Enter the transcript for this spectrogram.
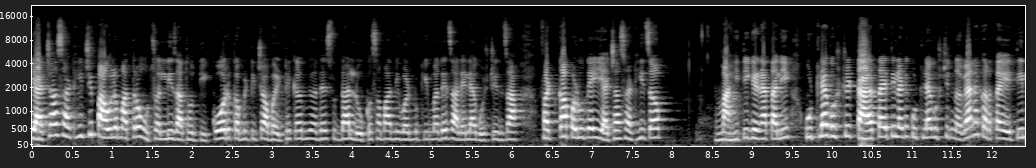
याच्यासाठीची पावलं मात्र उचलली जात होती. कोर कमिटीच्या बैठकीमध्ये सुद्धा लोकसभा निवडणुकीमध्ये झालेल्या गोष्टींचा फटका पडू नये याच्यासाठीचं माहिती घेण्यात आली कुठल्या गोष्टी टाळता येतील आणि कुठल्या गोष्टी नव्यानं करता येतील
